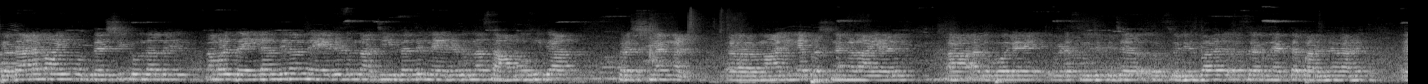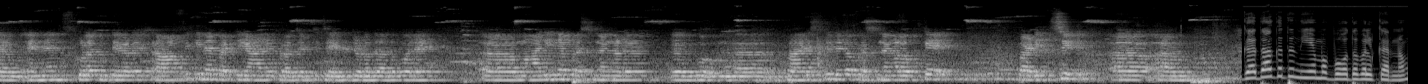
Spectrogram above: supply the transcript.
പ്രധാനമായും ഉദ്ദേശിക്കുന്നത് നമ്മൾ ദൈനംദിനം നേരിടുന്ന ജീവിതത്തിൽ നേരിടുന്ന സാമൂഹിക പ്രശ്നങ്ങൾ മാലിന്യ പ്രശ്നങ്ങളായാലും അതുപോലെ ഇവിടെ സൂചിപ്പിച്ച സുനിൽ ബാൽ സർ നേരത്തെ പറഞ്ഞതാണ് എൻ എൻ സ്കൂളിലെ കുട്ടികൾ ട്രാഫിക്കിനെ പറ്റിയാണ് പ്രൊജക്റ്റ് ചെയ്തിട്ടുള്ളത്. അതുപോലെ മാലിന്യ പ്രശ്നങ്ങൾ പാരിസ്ഥിതിക പ്രശ്നങ്ങളൊക്കെ പഠിച്ച് ഗതാഗത നിയമ ബോധവൽക്കരണം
